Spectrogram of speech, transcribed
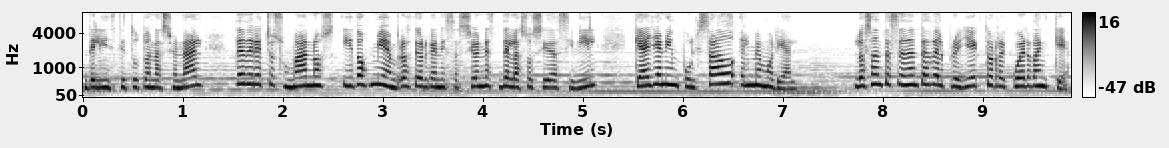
del Instituto Nacional de Derechos Humanos y dos miembros de organizaciones de la sociedad civil que hayan impulsado el memorial. Los antecedentes del proyecto recuerdan que,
